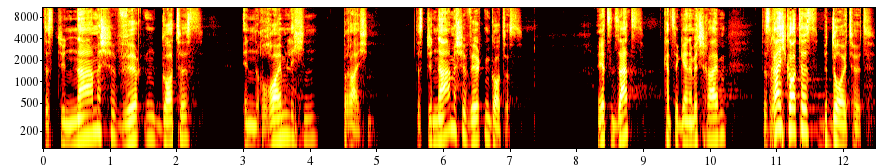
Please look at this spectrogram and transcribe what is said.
das dynamische Wirken Gottes in räumlichen Bereichen. Das dynamische Wirken Gottes. Und jetzt ein Satz, kannst du gerne mitschreiben. Das Reich Gottes bedeutet,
